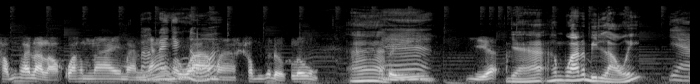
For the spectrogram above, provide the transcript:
không phải là lọt qua hôm nay mà, Mà hôm nay nhắn nhắn hồi qua nữa. mà không có được luôn. À, bị À. gì á dạ, hôm qua nó bị lỗi dạ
